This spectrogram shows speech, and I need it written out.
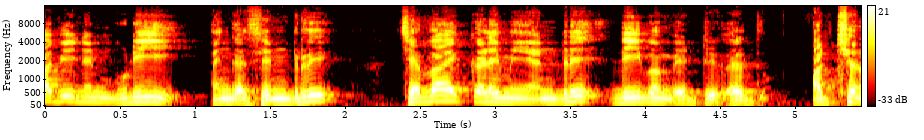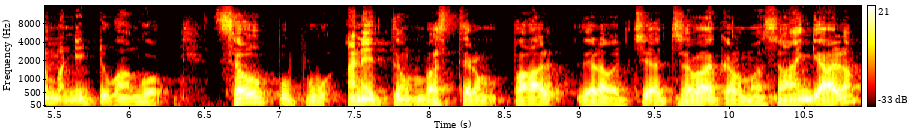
ஆவினன்குடி அங்கே சென்று செவ்வாய்க்கிழமை அன்று தீபம் வெற்று அர்ச்சனை பண்ணிட்டு வாங்குவோம் சிவப்பு பூ அனைத்தும் வஸ்திரம் பால் இதெல்லாம் வச்சு செவ்வாய்க்கிழமை சாயங்காலம்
